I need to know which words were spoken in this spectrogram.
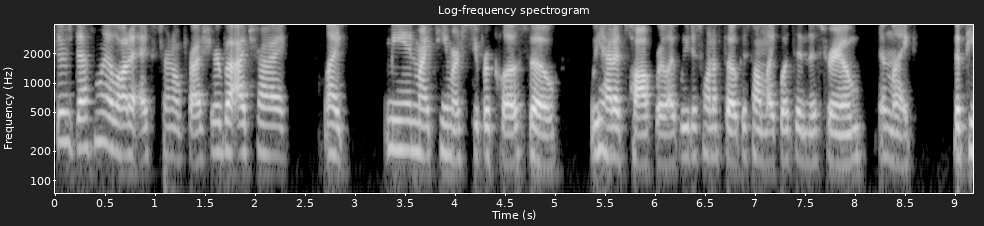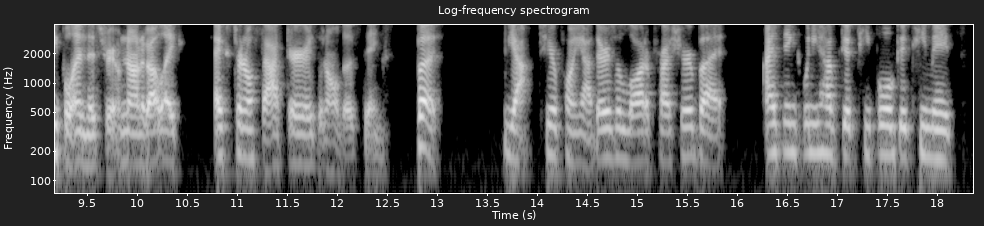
there's definitely a lot of external pressure, but I try like me and my team are super close. So we had a talk where like we just want to focus on like what's in this room and like the people in this room, not about like external factors and all those things. But yeah, to your point, yeah, there's a lot of pressure. But I think when you have good people, good teammates,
